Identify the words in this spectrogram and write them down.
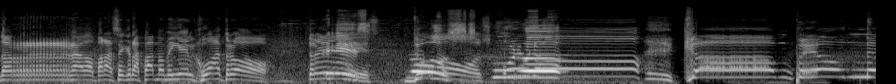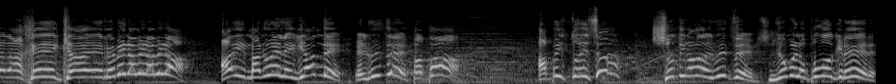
tornado para seguir raspando, Miguel. 4, 3, Tres, 2, dos, 1. Campeón de la GKR. Manuel, en grande. El bíceps, papá. ¿Has visto esa? Ha tirado del bíceps, no me lo puedo creer.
